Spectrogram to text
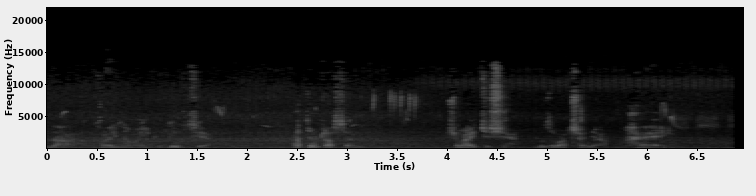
na kolejne moje produkcje. A tymczasem trzymajcie się. Do zobaczenia. Hej.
